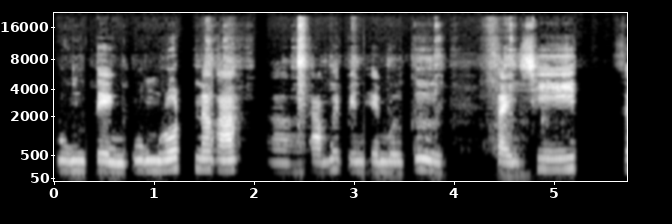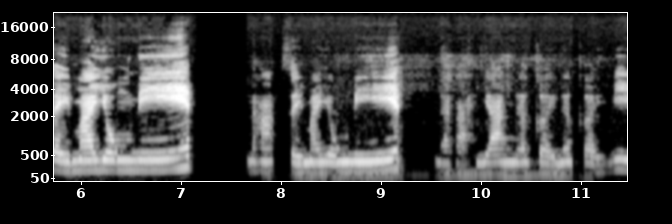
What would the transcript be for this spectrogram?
ปรุงแต่งปรุงรสนะคะอ่าทำให้เป็นแฮมเบอร์เกอร์ ใส่ชีสใส่มายองเนสนะคะใส่มายองเนสนะคะย่างเนื้อไก่เนื้อไก่บี้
